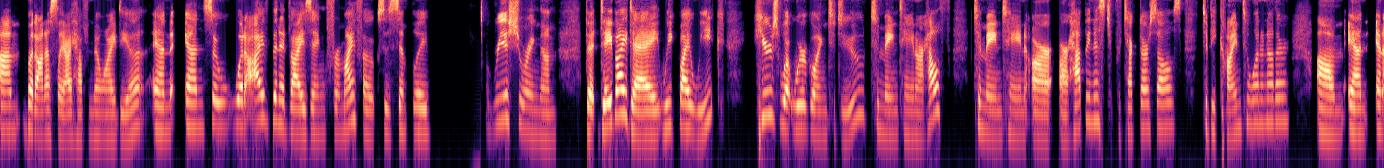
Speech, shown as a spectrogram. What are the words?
Um, but honestly, I have no idea. And and so what I've been advising for my folks is simply reassuring them that day by day, week by week, here's what we're going to do to maintain our health to maintain our our happiness to protect ourselves to be kind to one another um, and and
